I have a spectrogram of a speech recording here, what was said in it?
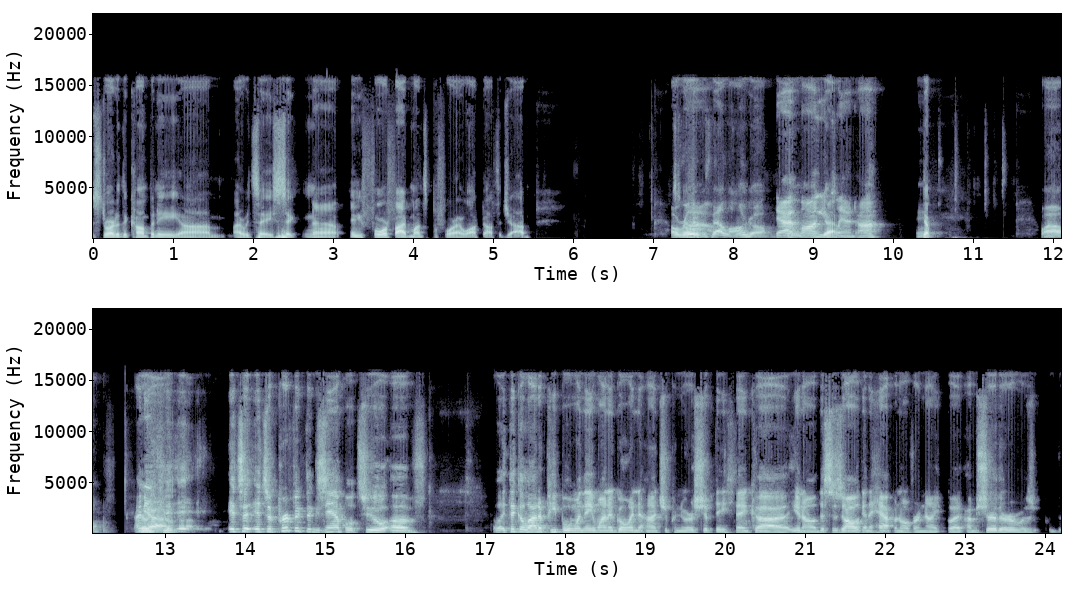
started the company. Um, I would say six, nah, maybe four or five months before I walked off the job. Oh, really? Wow. Was that long ago? That hmm. long you yeah. planned, huh? Yep. Wow. I mean, yeah. it, it's a it's a perfect example too of. I think a lot of people, when they want to go into entrepreneurship, they think, uh, you know, this is all going to happen overnight. But I'm sure there was a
